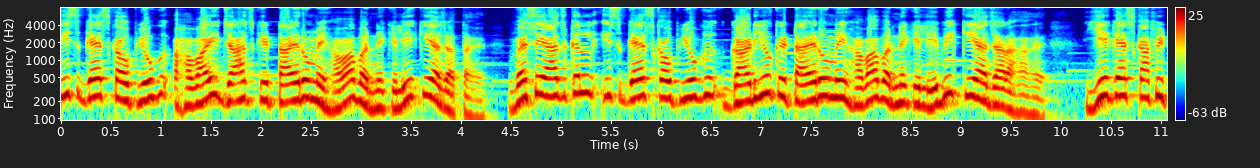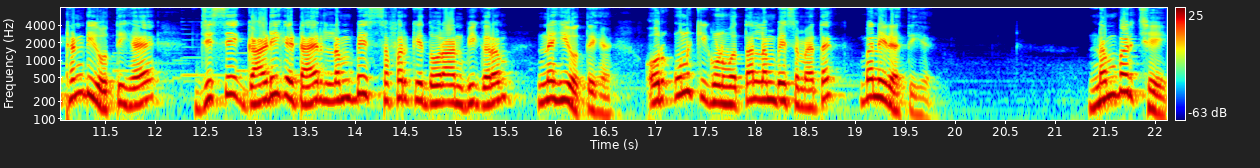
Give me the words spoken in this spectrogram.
इस गैस का उपयोग हवाई जहाज़ के टायरों में हवा भरने के लिए किया जाता है। वैसे आजकल इस गैस का उपयोग गाड़ियों के टायरों में हवा भरने के लिए भी किया जा रहा है। ये गैस काफ़ी ठंडी होती है, जिससे गाड़ी के टायर लंबे सफ़र के दौरान भी गर्म नहीं होते हैं और उनकी गुणवत्ता लंबे समय तक बनी रहती है। नंबर छः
